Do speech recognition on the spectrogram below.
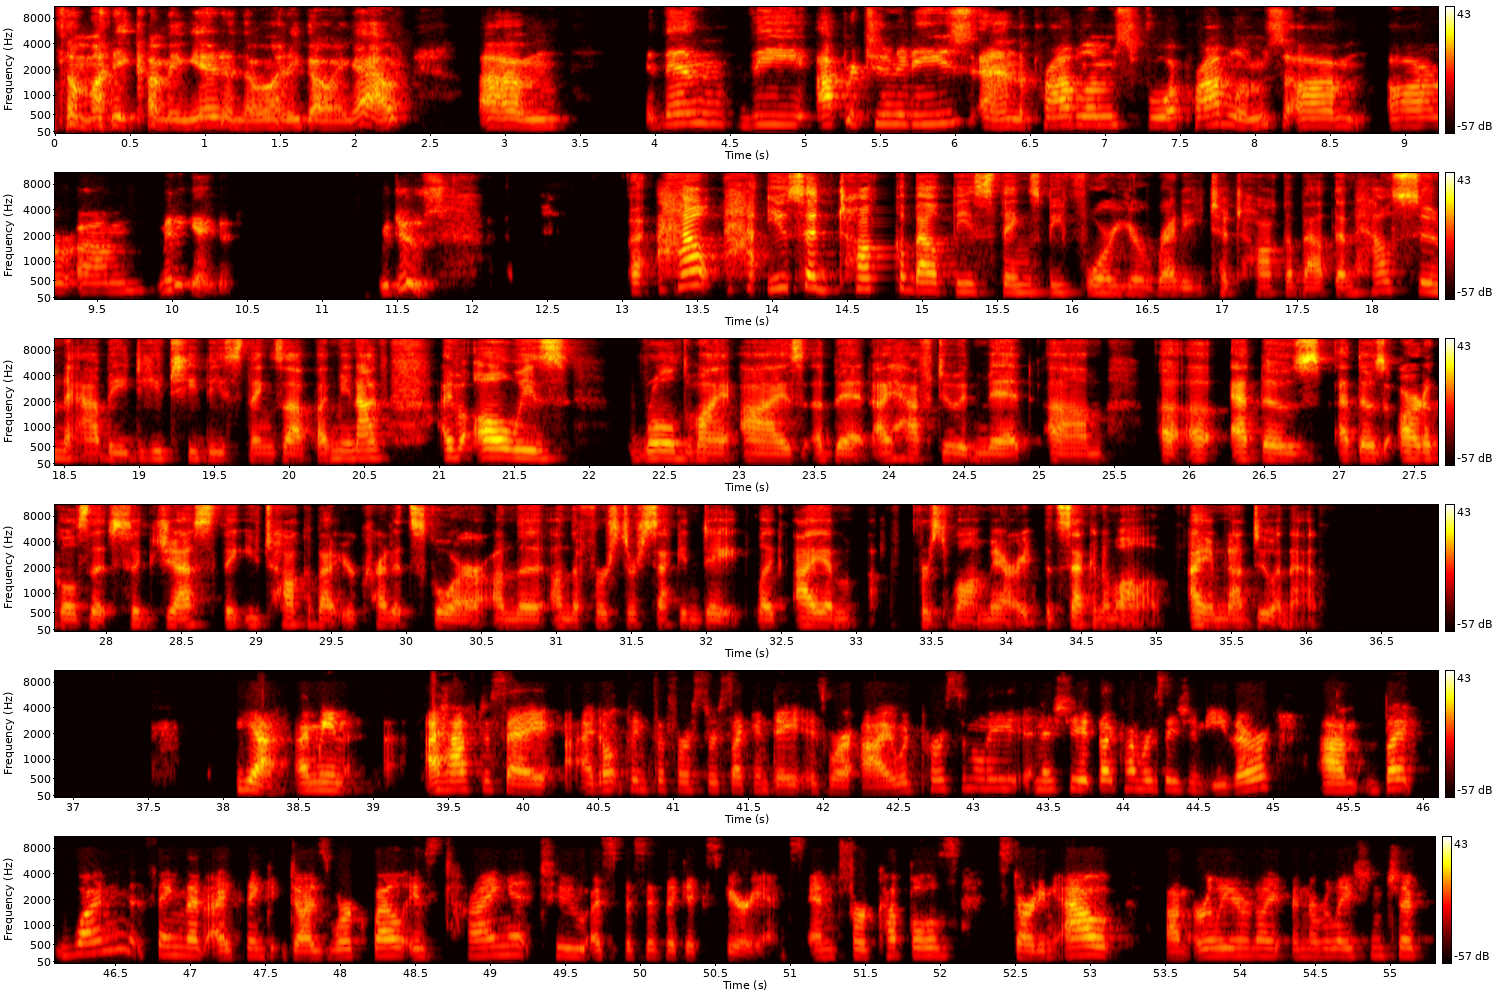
the money coming in and the money going out. Um, then the opportunities and the problems for problems um, are um, mitigated, reduced. Uh, how, how, you said talk about these things before you're ready to talk about them. How soon, Abby, do you tee these things up? I mean, I've I've always rolled my eyes a bit. I have to admit. Um, uh, uh, at those at those articles that suggest that you talk about your credit score on the on the first or second date like i am first of all, I'm married, but second of all, I am not doing that. Yeah, I mean, I have to say, I don't think the first or second date is where I would personally initiate that conversation either. Um, but one thing that I think does work well is tying it to a specific experience. And for couples starting out um, earlier in a relationship,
